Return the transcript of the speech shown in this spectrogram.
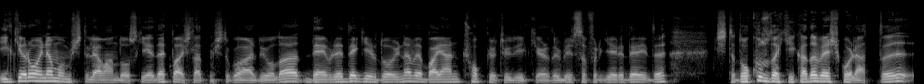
İlk yarı oynamamıştı Lewandowski. Yedek başlatmıştı Guardiola. Devrede girdi oyuna ve Bayern çok kötüydü ilk yarıda. 1-0 gerideydi. İşte 9 dakikada 5 gol attı.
